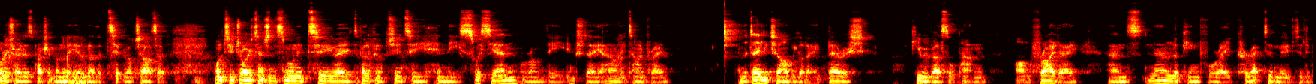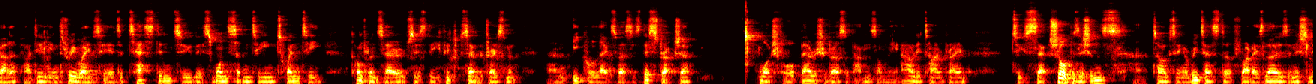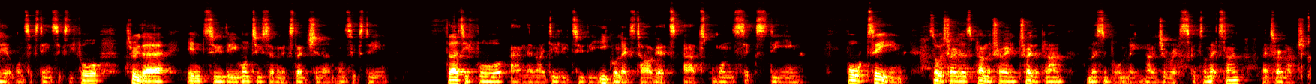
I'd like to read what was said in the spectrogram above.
morning traders, Patrick Munnelly here, another tip your charter. I want to draw your attention this morning to a developing opportunity in the Swiss yen. We're on the intraday hourly time frame. On the daily chart, we got a bearish uh, key reversal pattern on Friday and now looking for a corrective move to develop, ideally in three waves here, to test into this 117.20 confluence area, which is the 50% retracement and equal legs versus this structure Watch for bearish reversal patterns on the hourly time frame to set short positions, uh, targeting a retest of Friday's lows initially at 116.64, through there into the 127 extension at 116.34, and then ideally to the equal legs target at 116.14. As always, traders, plan the trade, trade the plan, and most importantly, manage your risk. Until next time, thanks very much.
